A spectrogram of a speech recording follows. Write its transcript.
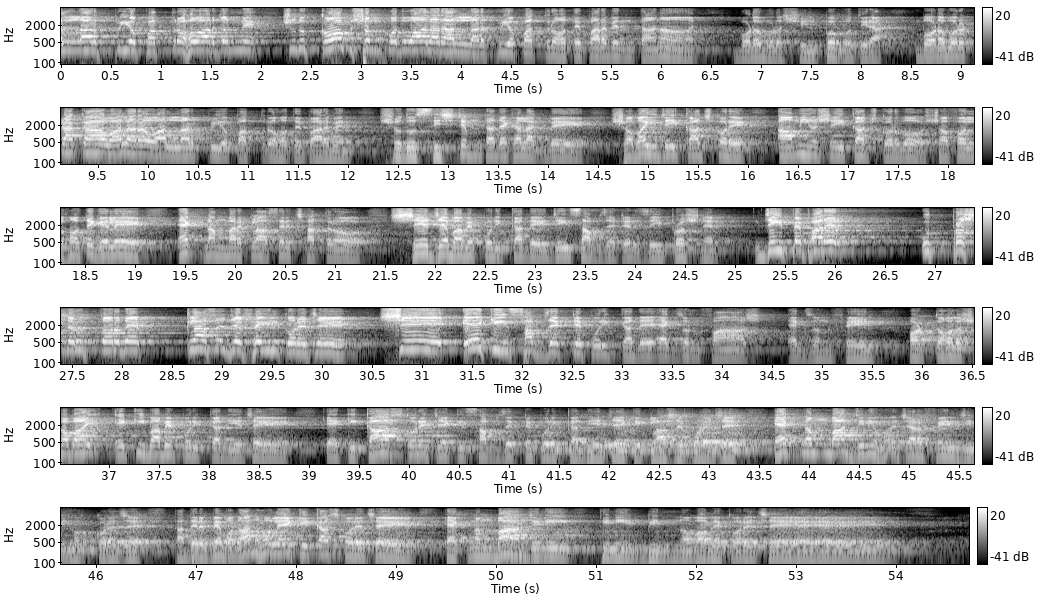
আল্লাহর প্রিয় পাত্র হওয়ার জন্য শুধু কম সম্পদওয়ালার আল্লাহর প্রিয় পাত্র হতে পারবেন তা নয়। বড় বড় শিল্পপতিরা, বড় বড় টাকাওয়ালারাও আল্লাহর প্রিয় পাত্র হতে পারবেন। শুধু সিস্টেমটা দেখা লাগবে। সবাই যেই কাজ করে, আমিও সেই কাজ করব। সফল হতে গেলে এক নাম্বার ক্লাসের ছাত্র, সে যেভাবে পরীক্ষা দেয়, যেই সাবজেক্টের, যেই প্রশ্নের, যেই পেপারের প্রশ্নের উত্তর দেয়, ক্লাসে যে ফেল করেছে, সে একই সাবজেক্টে পরীক্ষা দেয়। একজন ফাঁস, একজন ফেল অর্থ হলো সবাই একইভাবে পরীক্ষা দিয়েছে একই কাজ করেছে একই সাবজেক্টে পরীক্ষা দিয়েছে একই ক্লাসে পড়েছে। এক নাম্বার যিনি হয়েছে আর ফেল যিনি হোক করেছে, তাদের ব্যবধান হলে একই কাজ করেছে? এক নাম্বার যিনি, তিনি ভিন্নভাবে করেছে।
